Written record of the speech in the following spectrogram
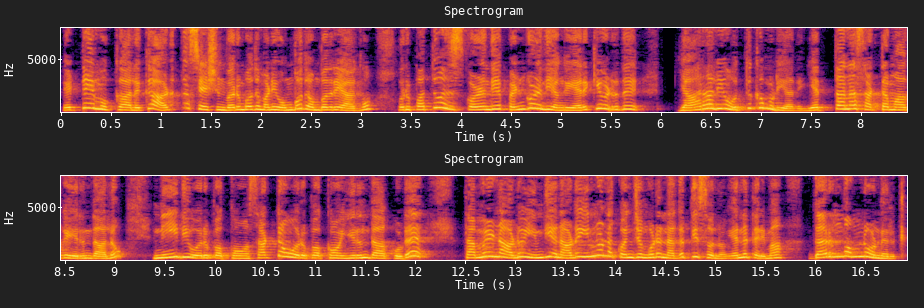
எட்டே முக்காலுக்கு அடுத்த ஸ்டேஷன் வரும்போது மணி ஒன்பது ஒன்பதரை ஆகும். ஒரு பத்து வயசு குழந்தைய பெண் குழந்தைய அங்க இறக்கி விடுறது யாராலையும் ஒத்துக்க முடியாது. எத்தனை சட்டமாக இருந்தாலும் நீதி ஒரு பக்கம் சட்டம் ஒரு பக்கம் இருந்தா கூட தமிழ்நாடும் இந்திய நாடும் இன்னும் கொஞ்சம் கூட நகர்த்தி சொல்லும். என்ன தெரியுமா? தர்மம்னு ஒண்ணு இருக்கு.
